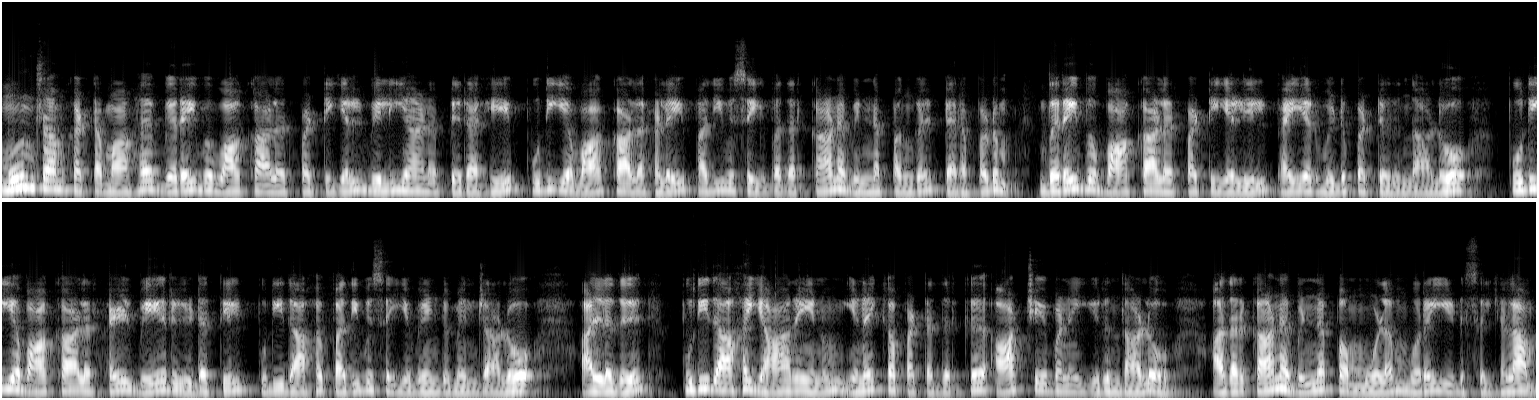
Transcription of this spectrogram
மூன்றாம் கட்டமாக விரைவு வாக்காளர் பட்டியல் வெளியான பிறகே புதிய வாக்காளர்களை பதிவு செய்வதற்கான விண்ணப்பங்கள் பெறப்படும். விரைவு வாக்காளர் பட்டியலில் பெயர் விடுபட்டிருந்தாலோ புதிய வாக்காளர்கள் வேறு இடத்தில் புதிதாக பதிவு செய்ய வேண்டுமென்றாலோ அல்லது புதிதாக யாரேனும் இணைக்கப்பட்டதற்கு ஆட்சேபனை இருந்தாலோ அதற்கான விண்ணப்பம் மூலம் முறையீடு செய்யலாம்.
